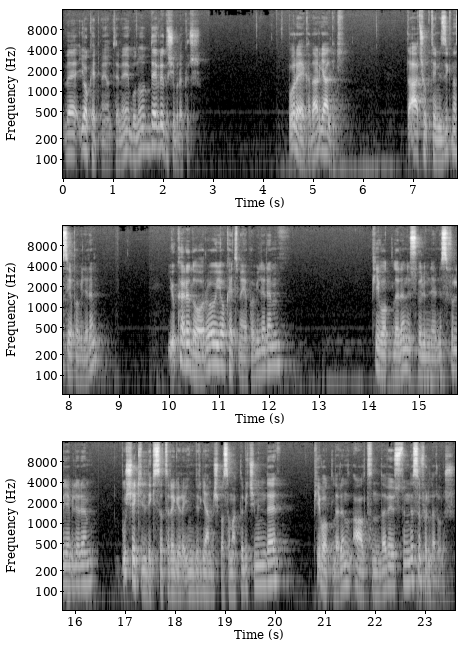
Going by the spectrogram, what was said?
Ve yok etme yöntemi bunu devre dışı bırakır. Buraya kadar geldik. Daha çok temizlik nasıl yapabilirim? Yukarı doğru yok etme yapabilirim. Pivotların üst bölümlerini sıfırlayabilirim. Bu şekildeki satıra göre indirgenmiş basamaklı biçiminde pivotların altında ve üstünde sıfırlar olur.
